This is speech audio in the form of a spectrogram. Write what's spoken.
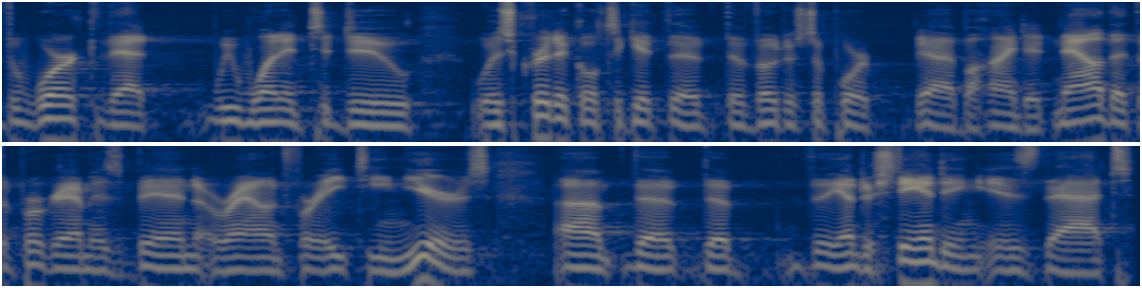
the work that we wanted to do was critical to get the, the voter support uh, behind it. Now that the program has been around for 18 years, um, the, the, the understanding is that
